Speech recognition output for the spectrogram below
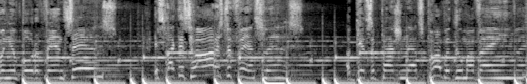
Swinging for the fences. It's like this heart is defenseless against a passion that's pumping through my veins.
